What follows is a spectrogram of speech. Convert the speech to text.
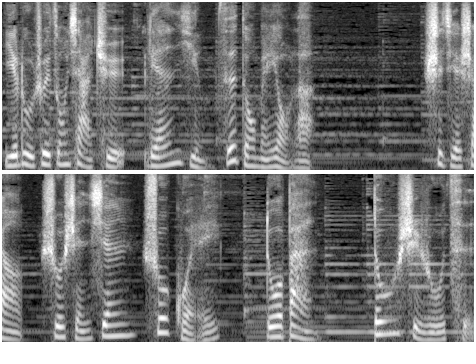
一路追踪下去，连影子都没有了。世界上说神仙，说鬼。多半都是如此。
